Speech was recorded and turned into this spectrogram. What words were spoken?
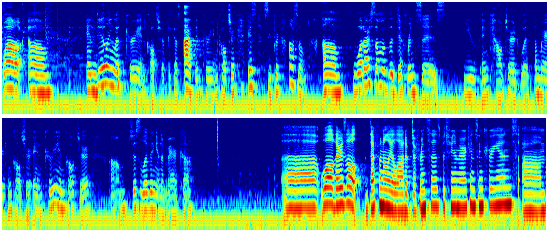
Well, um, in dealing with Korean culture, because I think Korean culture is super awesome. Um, what are some of the differences you've encountered with American culture and Korean culture, um, just living in America? Uh, well, there's a definitely a lot of differences between Americans and Koreans. Um,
